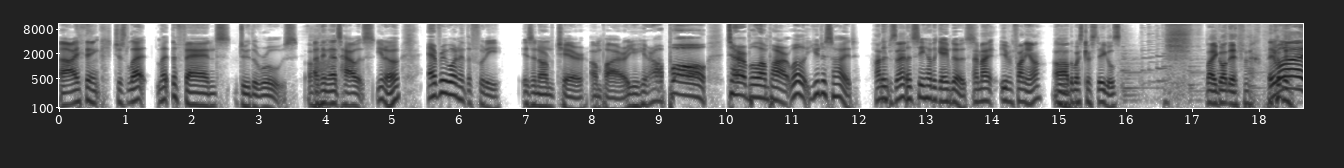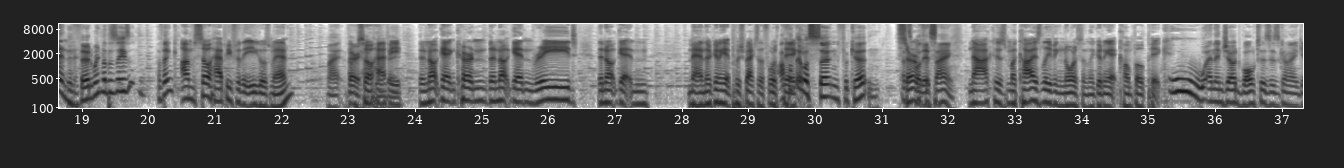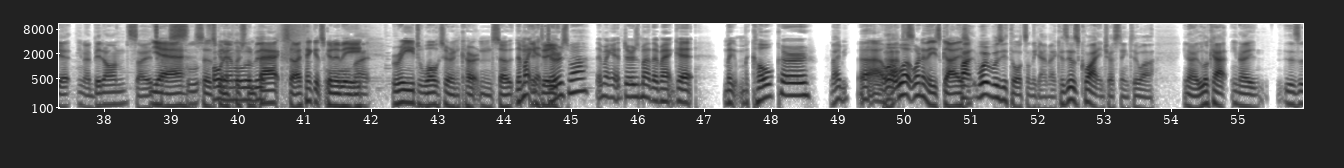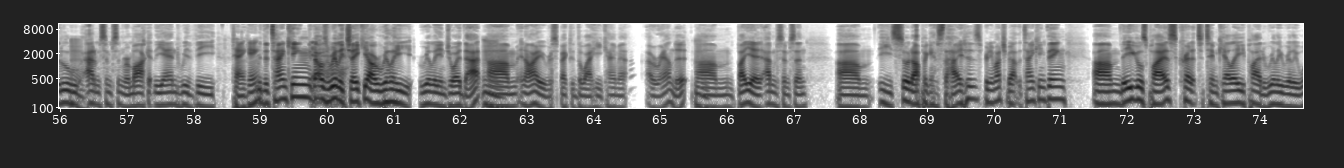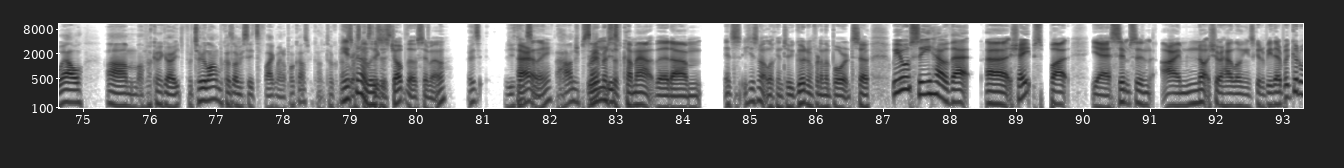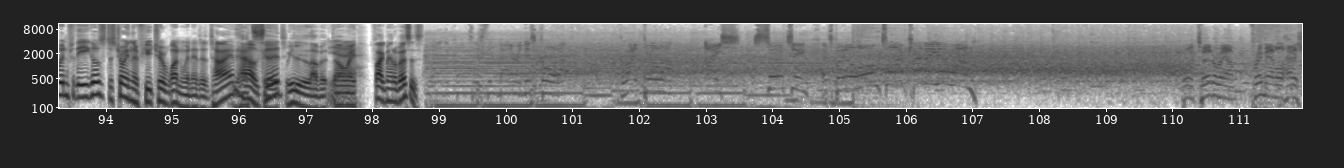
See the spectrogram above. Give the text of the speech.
Uh, I think just let let the fans do the rules. I think Oh. that's how it's. You know, everyone at the footy is an armchair umpire. You hear, "Oh, ball, terrible umpire." Well, you decide. Hundred percent. Let's see how the game goes. And mate, even funnier, uh, Mm. the West Coast Eagles. They got their f- They got their- won! their third win of the season, I think. I'm so happy for the Eagles, man. Mate, very I'm so happy. indeed. They're not getting Curtin. They're not getting Reid. They're not getting. Man, they're gonna get pushed back to the fourth I pick. thought they were certain for Curtin. That's Certain what they're for- saying. Nah, because McKay's leaving North and they're going to get Compo pick. Ooh, and then Gerald Walters is going to get you know bid on, so it's yeah, gonna sl- so it's fall to down a push little them bit. back. So I think it's going to Ooh, be mate. Reid, Walter, and Curtin. So they might get Indeed. Duursma. They might get Duursma. They might get McKercher. maybe. Uh, wha- wha- Perhaps. one of these guys. But what was your thoughts on the game, mate? Because it was quite interesting to, uh, you know, look at. You know, there's a little Mm. Adam Simpson remark at the end with the tanking. with the tanking. That was really cheeky. I really really enjoyed that. Mm. Um, and I respected the way he came out around it. Mm. Um, but yeah, Adam Simpson, um, he stood up against the haters pretty much about the tanking thing. Um, the Eagles players, credit to Tim Kelly, played really really well. Um, I'm not going to go for too long because Mm. obviously it's a flag metal podcast. We can't talk about. He's going to lose Eagles. his job though, Simo. Do you Apparently. hundred percent. Rumors Is- have come out that um, it's he's not looking too good in front of the board. So we will see how that uh shapes. But yeah, Simpson, I'm not sure how long he's going to be there. But good win for the Eagles, destroying their future one win at a time. how That's it. good! We love it, don't we? Yeah. Flag mantle versus.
